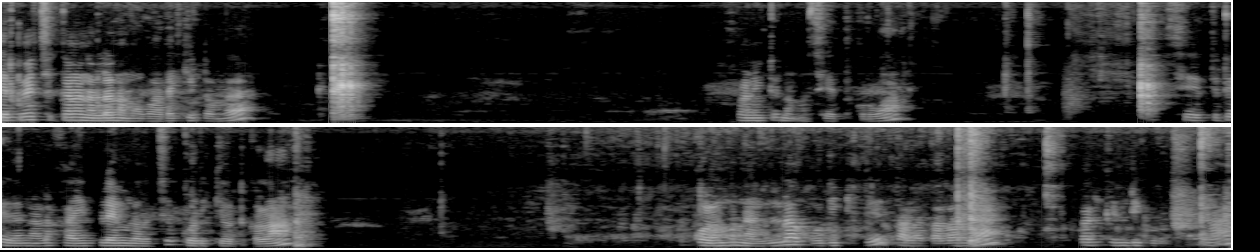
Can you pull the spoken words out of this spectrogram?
ஏற்கனவே சிக்கனை நல்லா நம்ம வதக்கிட்டோங்க. பண்ணிவிட்டு நம்ம சேர்த்துக்குருவோம் சேர்த்துட்டு இதை நல்லா ஹை ஃப்ளேமில் வச்சு கொதிக்க விட்டுக்கலாம். குழம்பு நல்லா கொதிக்குது தலை தலைன்னு இப்போ கிண்டி கொடுத்துக்கலாம்.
